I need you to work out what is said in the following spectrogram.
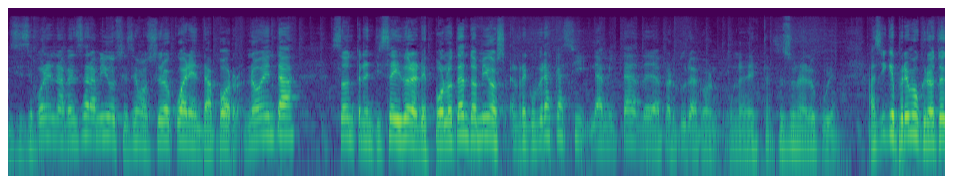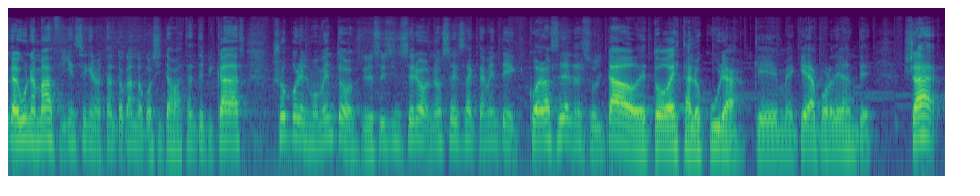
Y si se ponen a pensar amigos, si hacemos 0.40 por 90 son 36 dólares. Por lo tanto, amigos, recuperás casi la mitad de la apertura con una de estas. Es una locura. Así que esperemos que nos toque alguna más. Fíjense que nos están tocando cositas bastante picadas. Yo, por el momento, si les soy sincero, no sé exactamente cuál va a ser el resultado de toda esta locura que me queda por delante. Ya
